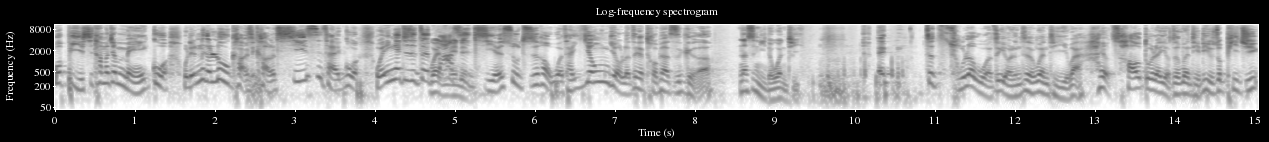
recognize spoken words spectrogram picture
我笔试他们就没过，我连那个路考也是考了七次才过。我应该就是在八次结束之后，我才拥有了这个投票资格。那是你的问题。哎，这除了我这有人这个问题以外，还有超多人有这个问题。例如说 PG，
